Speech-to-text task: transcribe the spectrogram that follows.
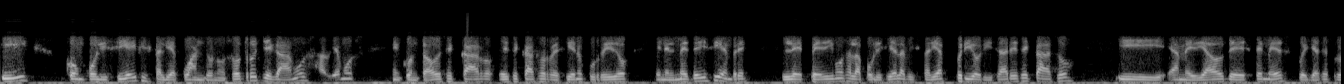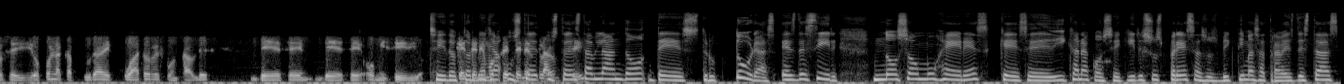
Y con policía y fiscalía, cuando nosotros llegamos, habíamos encontrado ese, carro, ese caso recién ocurrido en el mes de diciembre, le pedimos a la policía y a la fiscalía priorizar ese caso y a mediados de este mes pues ya se procedió con la captura de cuatro responsables de ese, de ese homicidio. Sí, doctor Villa, usted, usted está hablando de estructuras, es decir, no son mujeres que se dedican a conseguir sus presas, sus víctimas a través de estas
